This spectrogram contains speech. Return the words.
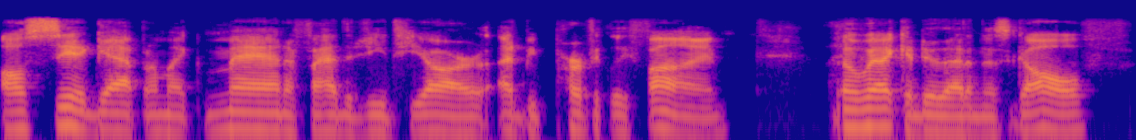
i'll see a gap and i'm like man if i had the gtr i'd be perfectly fine no way i could do that in this golf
